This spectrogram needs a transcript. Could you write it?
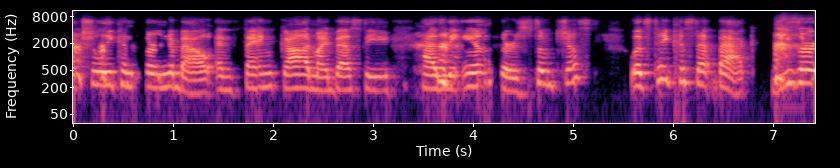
actually concerned about. And thank God my bestie has the answers. So just let's take a step back. These are,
